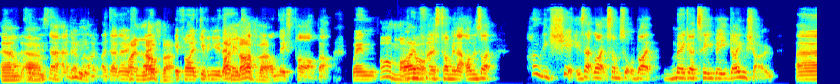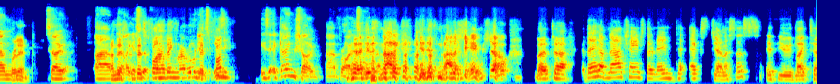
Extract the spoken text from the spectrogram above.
And How cool um, is that, Adam? I, I, don't know. I love I, that. If I'd given you the I heads up that. on this part, but when oh my Bryon God. first told me that, I was like, "Holy shit! Is that like some sort of like mega TV game show?" Um, Brilliant. So, um, and there's, yeah, I guess there's funding. For our, audience, fun- is, it, is, it a game show, uh, Bryon? it is not. A, it is not a game show. But uh, they have now changed their name to X Genesis. If you'd like to,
